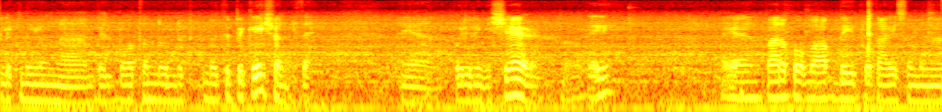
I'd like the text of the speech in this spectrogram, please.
Click mo yung ah, bell button not- notification. Ito. Ayan. Pwede rin i-share. Okay? Ayan. Para po ma-update po tayo sa mga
